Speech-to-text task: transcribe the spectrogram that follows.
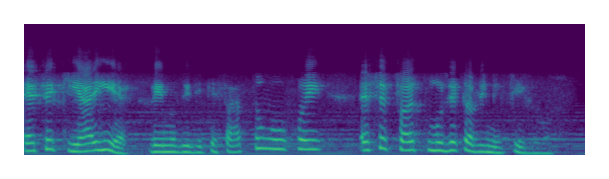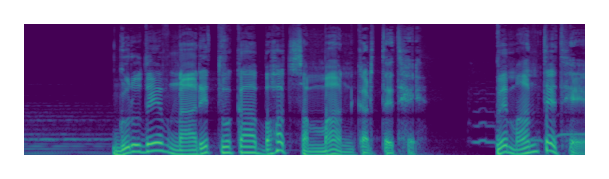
ऐसे किया ही है रेणु दीदी के साथ तो वो कोई ऐसे फ़र्क मुझे कभी नहीं फील हुआ। गुरुदेव नारित्व का बहुत सम्मान करते थे। वे मानते थे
